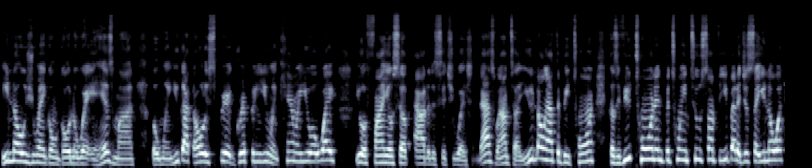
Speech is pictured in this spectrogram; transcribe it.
He knows you ain't gonna go nowhere in his mind. But when you got the Holy Spirit gripping you and carrying you away, you will find yourself out of the situation. That's what I'm telling you. You don't have to be torn because if you torn in between two something, you better just say, you know what?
